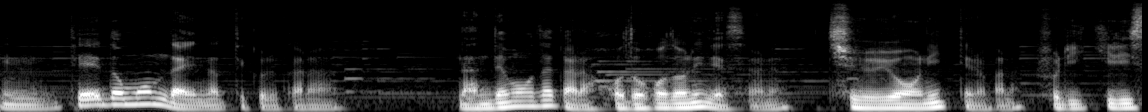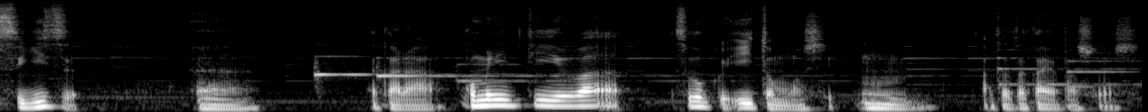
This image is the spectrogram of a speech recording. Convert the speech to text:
うん、程度問題になってくるから何でもだからほどほどにですよね。中央にっていうのかな。振り切りすぎず、うん、だからコミュニティはすごくいいと思うし、うん、暖かい場所だし。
